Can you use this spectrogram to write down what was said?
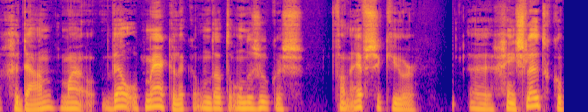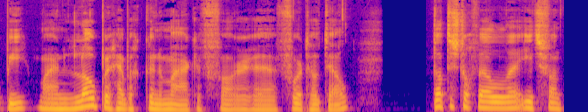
gedaan. Maar wel opmerkelijk omdat de onderzoekers van F-Secure geen sleutelkopie, maar een loper hebben kunnen maken voor, voor het hotel dat is toch wel iets van.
